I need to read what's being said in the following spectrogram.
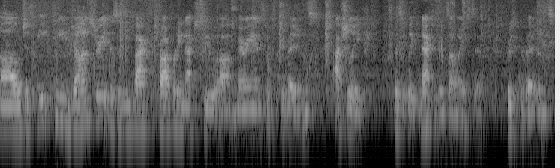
uh, which is eighteen John Street, this is in fact the property next to, uh, Food Provisions, actually physically connected in some ways to Provisions.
